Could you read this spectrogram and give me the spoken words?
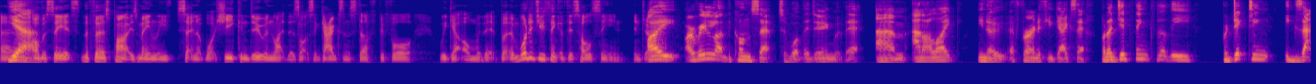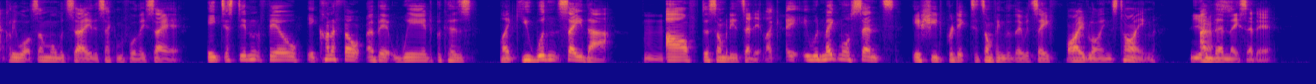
Uh, Yeah. Obviously, it's the first part is mainly setting up what she can do, and like there's lots of gags and stuff before we get on with it. But um, what did you think of this whole scene in general? I I really like the concept of what they're doing with it, um, and I like you know throwing a few gags there. But I did think that the predicting exactly what someone would say the second before they say it, it just didn't feel. It kind of felt a bit weird because like you wouldn't say that Hmm. after somebody had said it. Like it, it would make more sense if she'd predicted something that they would say five lines time, and then they said it.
